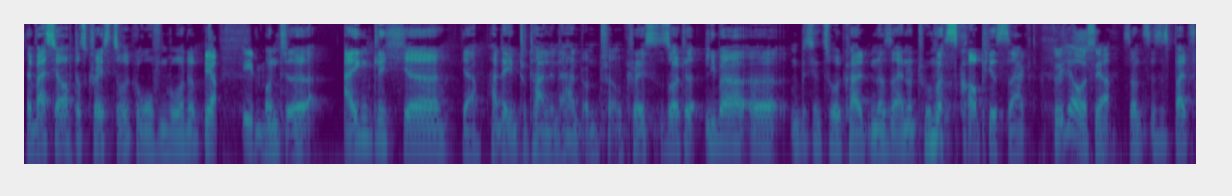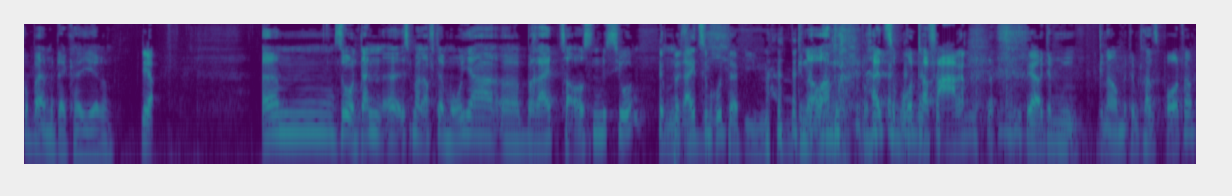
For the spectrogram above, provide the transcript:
er weiß ja auch, dass Grace zurückgerufen wurde. Ja, eben. Und äh, eigentlich äh, ja, hat er ihn total in der Hand und, und Grace sollte lieber äh, ein bisschen zurückhaltender sein und tun, was Scorpius sagt. Durchaus, ja. Sonst ist es bald vorbei mit der Karriere. Ja. Ähm, so, und dann äh, ist man auf der Moja äh, bereit zur Außenmission. bereit zum Runterbeamen. genau, bereit zum Runterfahren. ja. Mit dem, genau, mit dem Transporter.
